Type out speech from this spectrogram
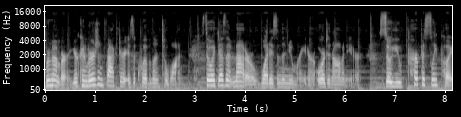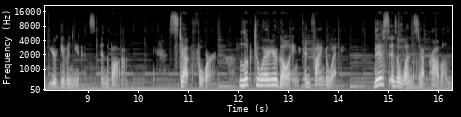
Remember, your conversion factor is equivalent to 1, so it doesn't matter what is in the numerator or denominator. So you purposely put your given units in the bottom. Step 4. Look to where you're going and find a way. This is a one-step problem.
